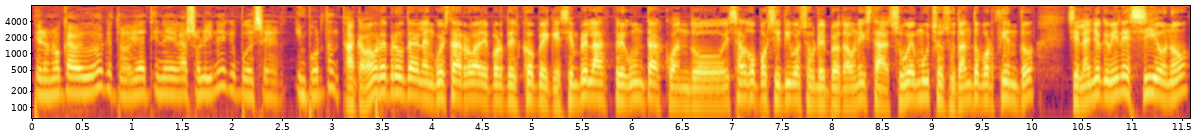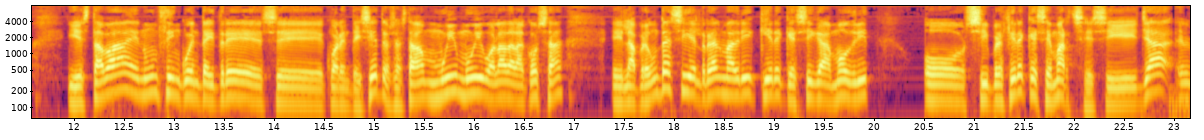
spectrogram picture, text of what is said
pero no cabe duda que todavía tiene gasolina y que puede ser importante. Acabamos de preguntar en la encuesta de arroba Deportescope que siempre las preguntas cuando es algo positivo sobre el protagonista sube mucho su tanto por ciento, si el año que viene sí o no, y estaba en un 53-47, o sea, estaba muy, muy igualada la cosa. Eh, la pregunta es si el Real Madrid quiere que siga a Modric o si prefiere que se marche, si ya eh,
